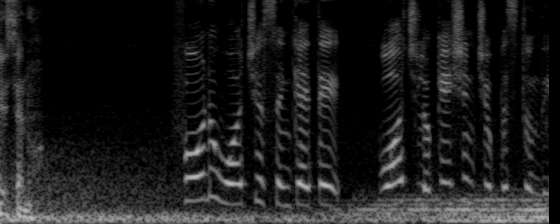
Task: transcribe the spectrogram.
చేశాను. ఫోన్ వాచ్ సింక్ అయితే వాచ్ లొకేషన్ చూపిస్తుంది.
